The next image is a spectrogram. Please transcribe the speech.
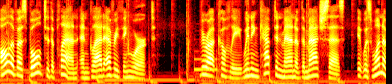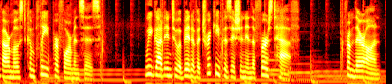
All of us bowled to the plan and glad everything worked. Virat Kohli winning captain man of the match says, it was one of our most complete performances. We got into a bit of a tricky position in the first half. From there on,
